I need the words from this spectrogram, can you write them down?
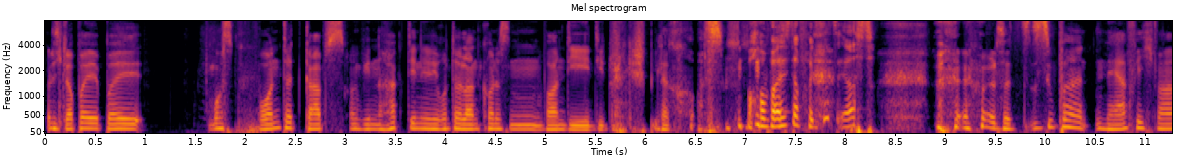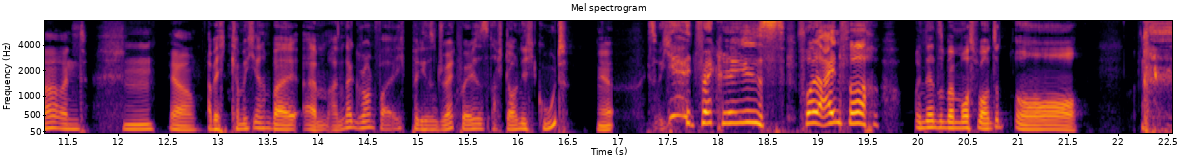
Und ich glaube, bei, bei Most Wanted gab es irgendwie einen Hack, den du dir runterladen konntest, und waren die, die Track-Spiele raus. Warum weiß ich davon jetzt erst? Weil es halt super nervig war und Hm. ja. Aber ich kann mich erinnern, bei ähm, Underground war ich bei diesen Drag Races erstaunlich gut. Ja. Ich so, yeah, Drag Race, voll einfach. Und dann so beim Most Wanted, oh.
